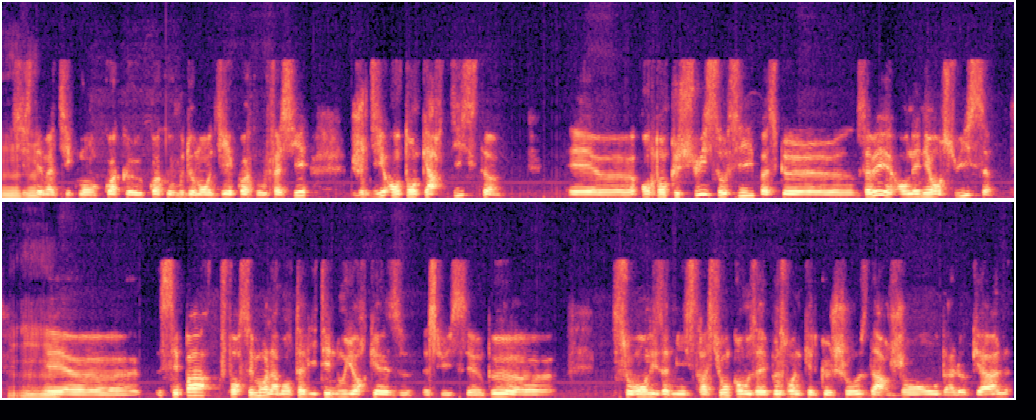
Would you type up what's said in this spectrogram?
mhm. systématiquement, quoi que, quoi que vous demandiez, quoi que vous fassiez. Je dis en tant qu'artiste et euh, en tant que Suisse aussi, parce que vous savez, on est né en Suisse et euh, c'est pas forcément la mentalité new-yorkaise, la Suisse. C'est un peu euh, souvent les administrations, quand vous avez besoin de quelque chose, d'argent ou d'un local,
